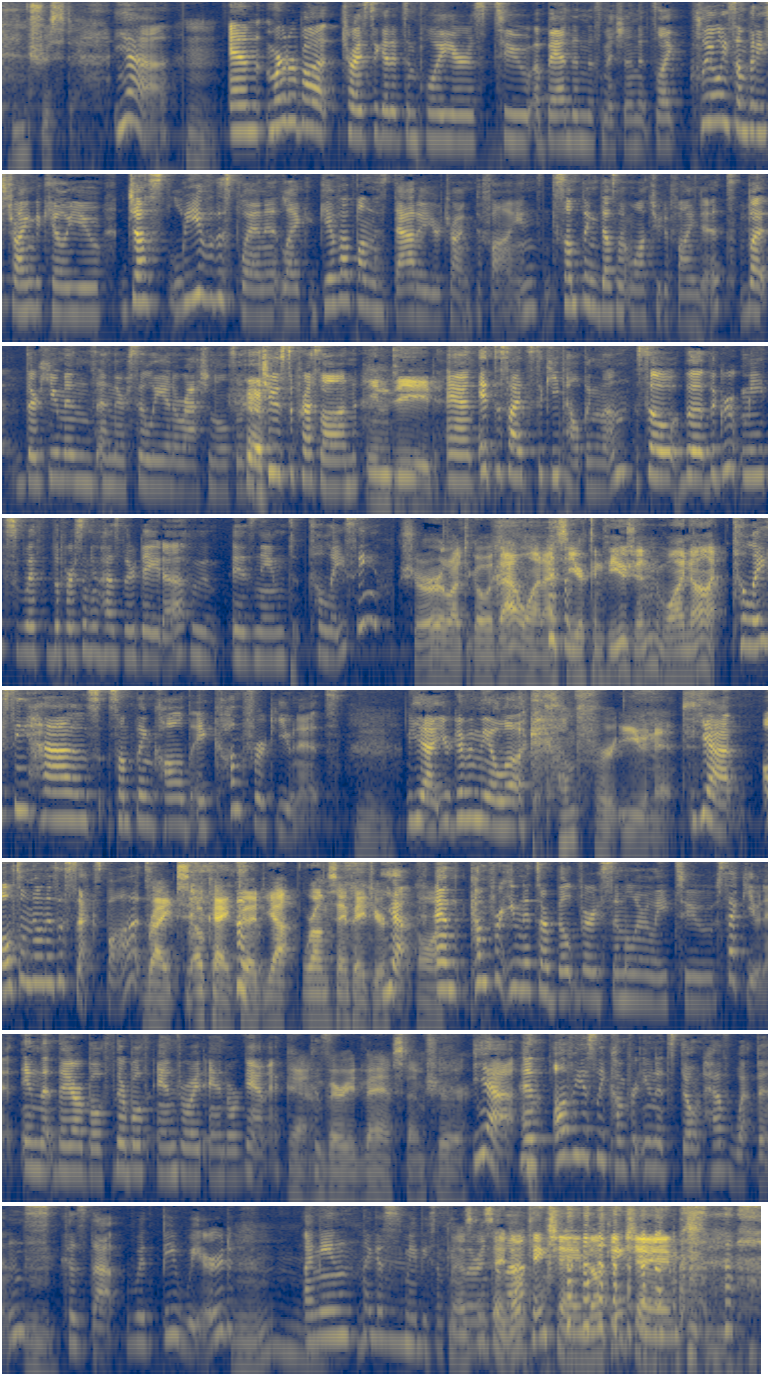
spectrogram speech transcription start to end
interesting. yeah. Hmm. And Murderbot tries to get its employers to abandon this mission. It's like, clearly somebody's trying to kill you. Just leave this planet. Like, give up on this data you're trying to find. Something doesn't want you to find it. But they're humans and they're silly and irrational, so they choose to press on Indeed. and it decides to keep helping them. So the the group meets with the person who has their data, who is named Tlacey. Sure, allowed to go with that one. I see your confusion. Why not? Tlacey has something called a comfort unit. Hmm. Yeah, you're giving me a look. Comfort unit. Yeah, also known as a sex bot. Right. Okay, good. Yeah, we're on the same page here. Yeah, and comfort units are built very similarly to sec unit in that they are both they're both android and organic. yeah, 'Cause- very advanced, I'm sure. Yeah, Hmm. and obviously comfort units don't have weapons because that would be weird. I mean, I guess maybe some I people was are gonna say, that. don't kink shame, don't kink shame.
